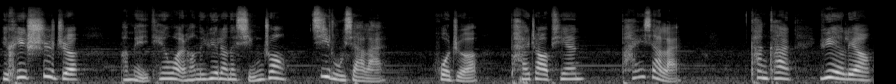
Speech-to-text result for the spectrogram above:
也可以试着把每天晚上的月亮的形状记录下来，或者拍照片拍下来，看看月亮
